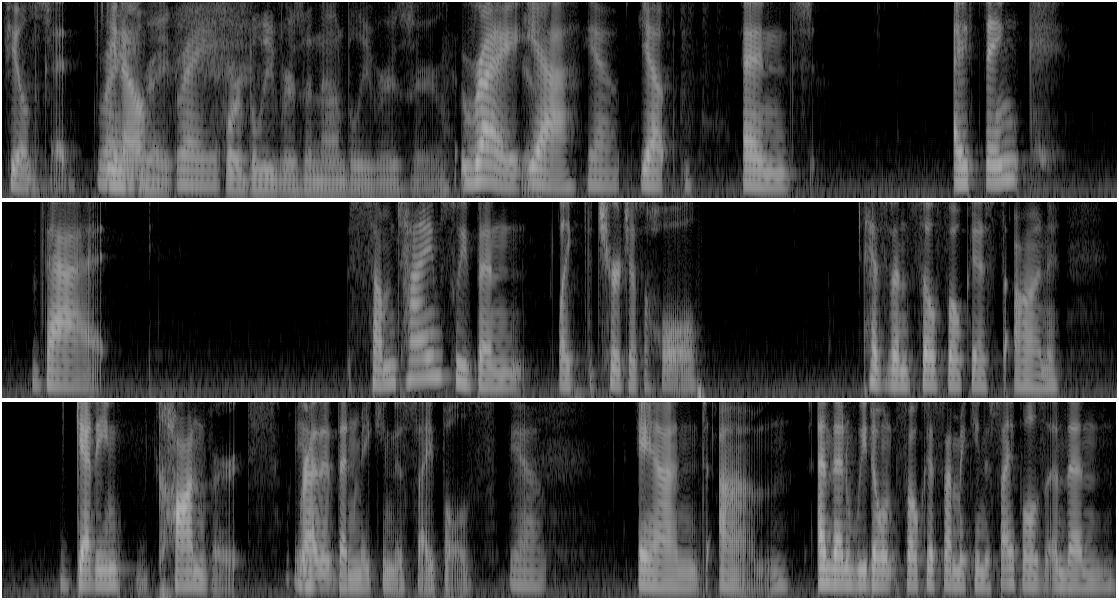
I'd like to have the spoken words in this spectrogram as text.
feels good. You know? Right. Right. For believers and non-believers, or Right. Yeah. Yeah. Yep. And I think that sometimes we've been like the church as a whole has been so focused on getting converts Yeah. rather than making disciples. Yeah. And um and then we don't focus on making disciples and then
